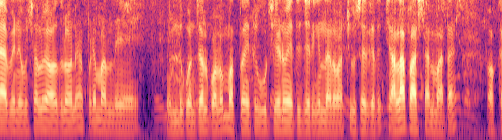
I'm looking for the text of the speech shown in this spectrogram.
యాభై నిమిషాల వ్యవధిలోనే అప్పుడే మనది ఎనిమిది కొంచెం పొలం మొత్తం అయితే ఊడ్చేయడం అయితే జరిగింది అనమాట చూశారు కదా చాలా ఫాస్ట్ అనమాట ఒక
